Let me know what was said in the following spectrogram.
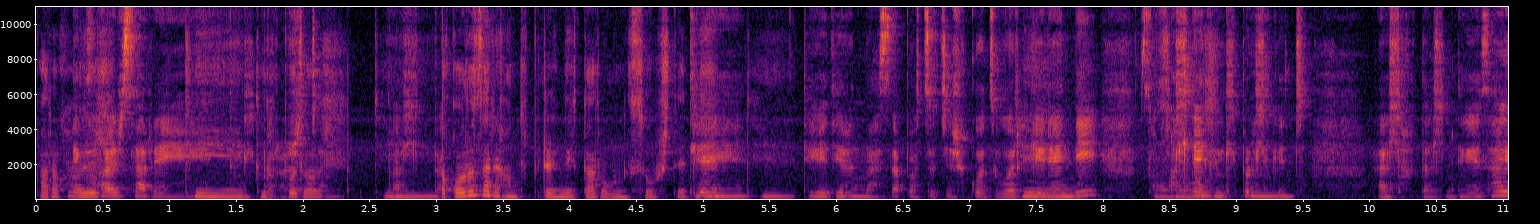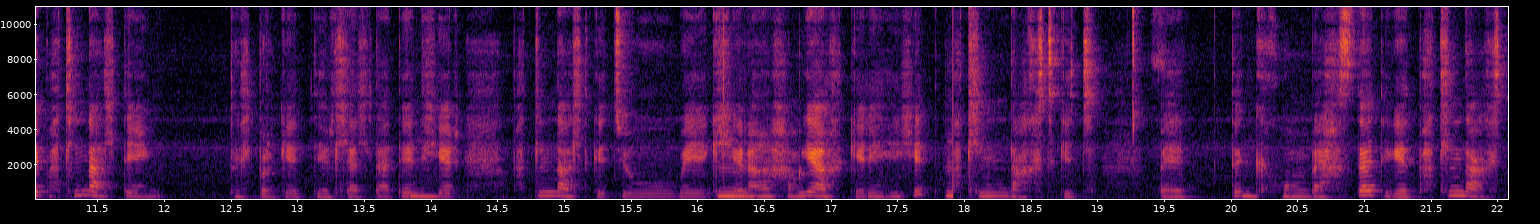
бараг 2 2 сарын төлбөр бол Тийм. 3 сарын төлбөрийг нэг дор өгнө гэсэн үг шүү дээ тийм. Тэгээ тэр нь бас буцаж ирэхгүй зүгээр гэрээний сонголтын төлбөр л гэж ойлгохтой л. Тэгээ сая Батлан даалтын төлбөр гэд ирлээ л да. Тэгээ тэгэхээр Батлан даалт гэж юу вэ гэхээр хамгийн анх гэрээ хийхэд Батлан даагч гэж байдаг хүн байх хэвээр. Тэгээд Батлан даагч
